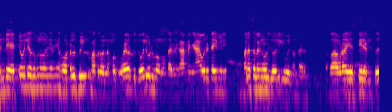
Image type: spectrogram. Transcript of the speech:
എന്റെ ഏറ്റവും വലിയ സ്വപ്നം എന്ന് പറഞ്ഞാൽ ഹോട്ടൽ ഫീൽഡ് മാത്രമല്ല. നമുക്ക് കുറേ പേർക്ക് ജോലി കൊടുക്കണമെന്നുണ്ടായിരുന്നു കാരണം ഞാൻ ഒരു ടൈമിന് പല സ്ഥലങ്ങളിൽ ജോലിക്ക് പോയിട്ടുണ്ടായിരുന്നു. അപ്പോൾ അവിടെ എക്സ്പീരിയൻസ്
